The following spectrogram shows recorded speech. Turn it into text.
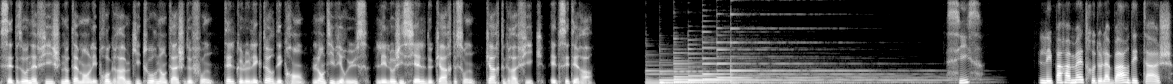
Cette zone affiche notamment les programmes qui tournent en tâche de fond, tels que le lecteur d'écran, l'antivirus, les logiciels de carte son, carte graphique, etc. 6. Les paramètres de la barre des tâches.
